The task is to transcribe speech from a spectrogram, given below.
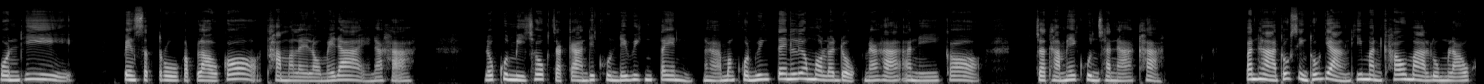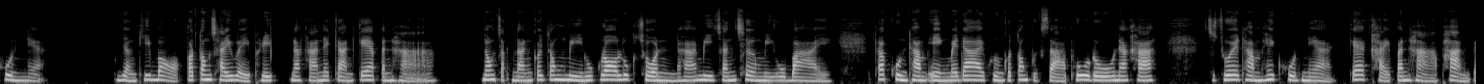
คนที่เป็นศัตรูกับเราก็ทำอะไรเราไม่ได้นะคะ แล้วคุณมีโชคจากการที่คุณได้วิ่งเต้นนะคะ บางคนวิ่งเต้นเรื่องมรดกนะคะ อันนี้ก็จะทำให้คุณชนะค่ะ ปัญหาทุกสิ่งทุกอย่างที่มันเข้ามาลุมเล้าคุณเนี่ย อย่างที่บอกก็ต้องใช้ไหวพริบนะคะ ในการแก้ปัญหา นอกจากนั้นก็ต้องมีลูกล่อลูกชนนะคะ มีชั้นเชิงมีอุบาย ถ้าคุณทำเองไม่ได้ คุณก็ต้องปรึกษาผู้รู้นะคะ จะช่วยทำให้คุณเนี่ยแก้ไขปัญหาผ่านไป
